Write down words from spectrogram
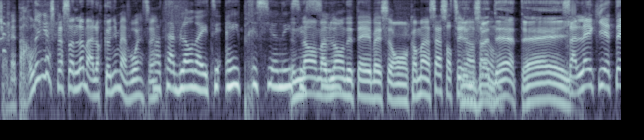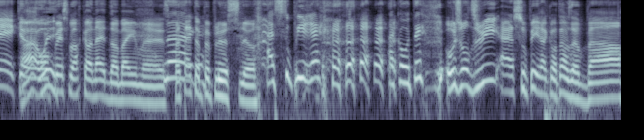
J'avais parlé à cette personne-là, mais elle a reconnu ma voix. tu sais. Ah, ta blonde a été impressionnée, c'est Non, ma blonde était. Ben, ça, on commençait à sortir Une ensemble. vedette, hey! Ça l'inquiétait qu'on Ah oui? puisse me reconnaître de même. Euh, Peut-être un peu plus, là. Elle soupirait à côté. Aujourd'hui, à soupir à côté, on se dit, bon,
